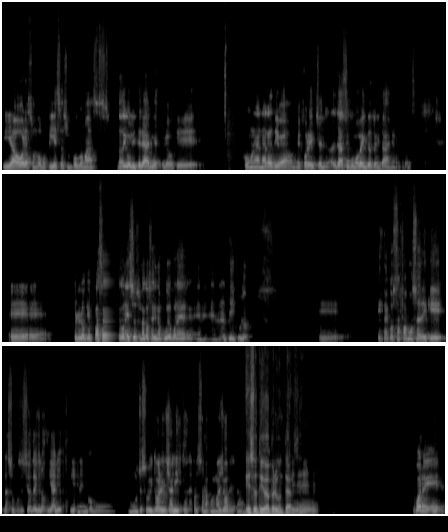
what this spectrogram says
y ahora son como piezas un poco más, no digo literarias, pero que con una narrativa mejor hecha, ya hace como 20 o 30 años. Eh, pero lo que pasa con eso es una cosa que no pude poner en, el artículo. Eh, esta cosa famosa de que la suposición de que los diarios tienen como muchos obituarios ya listos de personas muy mayores. Eso te iba a preguntar. Bueno, eh,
